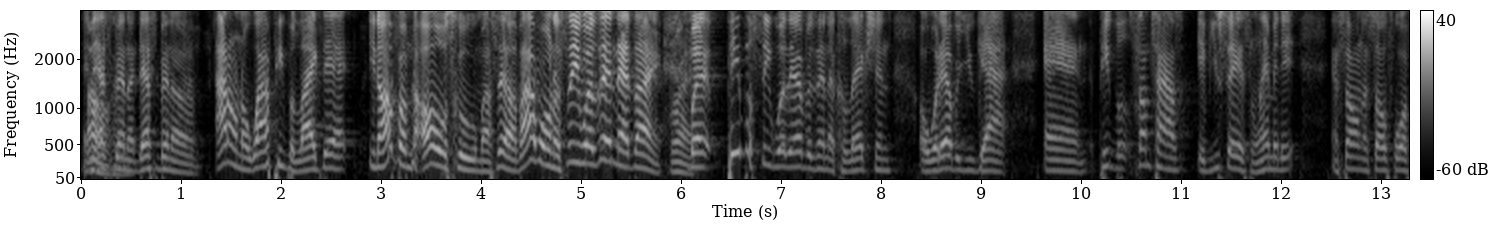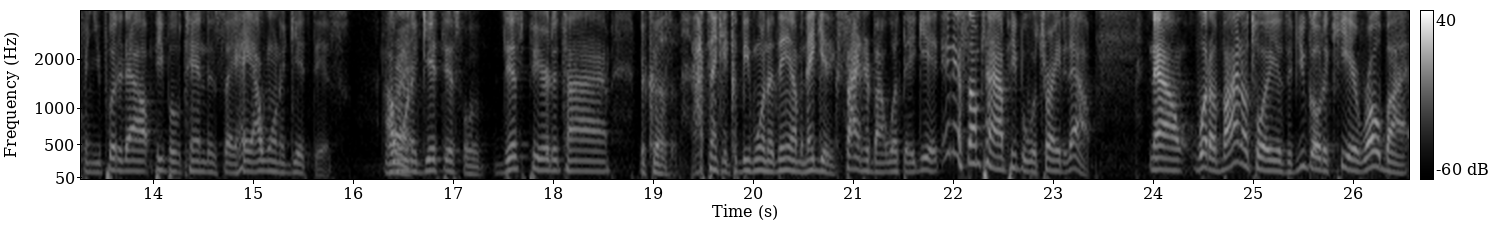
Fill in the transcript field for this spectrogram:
and Oh, that's been a that's been a I don't know why people like that. You know, I'm from the old school myself. I want to see what's in that thing, Right. but people see whatever's in a collection or whatever you got, and people sometimes if you say it's limited and so on and so forth, and you put it out, people tend to say, "Hey, I want to get this." I Right. want to get this for this period of time because I think it could be one of them, and they get excited about what they get. And then sometimes people will trade it out. Now, what a vinyl toy is, if you go to Kidrobot,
